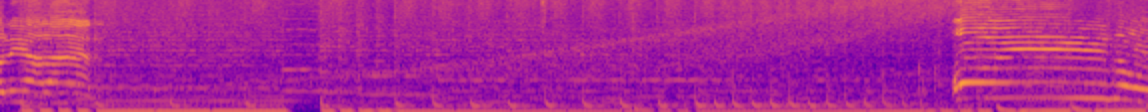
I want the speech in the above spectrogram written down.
Erling Haaland Ôi rồi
